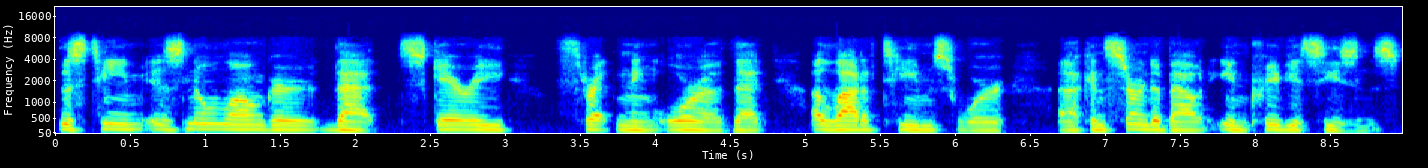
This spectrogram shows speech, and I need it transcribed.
This team is no longer that scary, threatening aura that a lot of teams were uh, concerned about in previous seasons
